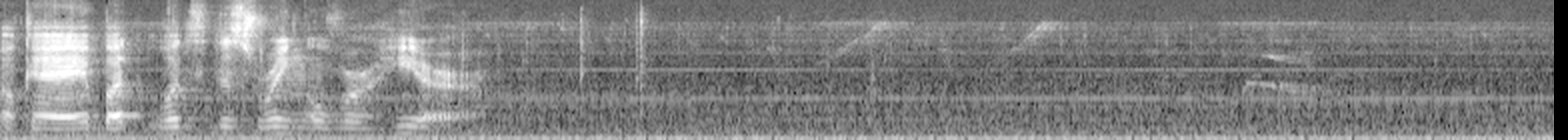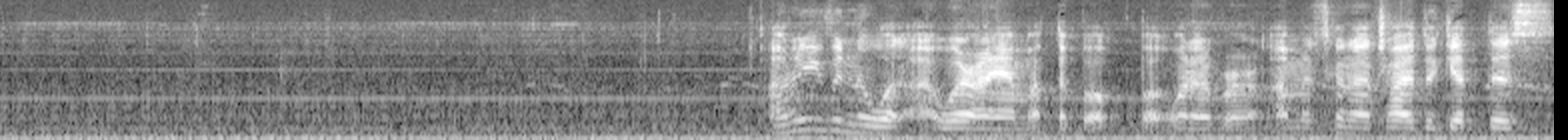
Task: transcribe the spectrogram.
Okay, but what's this ring over here? I don't even know what where I am at the book, but whatever. I'm just gonna try to get this.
